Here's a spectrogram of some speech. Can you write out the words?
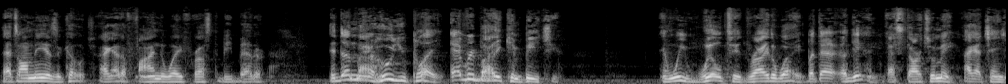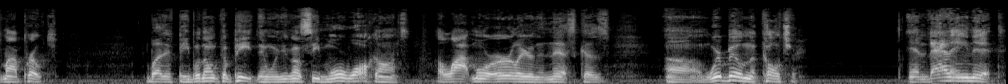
that's on me as a coach. I got to find a way for us to be better. It doesn't matter who you play, everybody can beat you. And we wilted right away. But that, again, that starts with me. I got to change my approach. But if people don't compete, then you're going to see more walk ons a lot more earlier than this because um, we're building a culture. And that ain't it.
